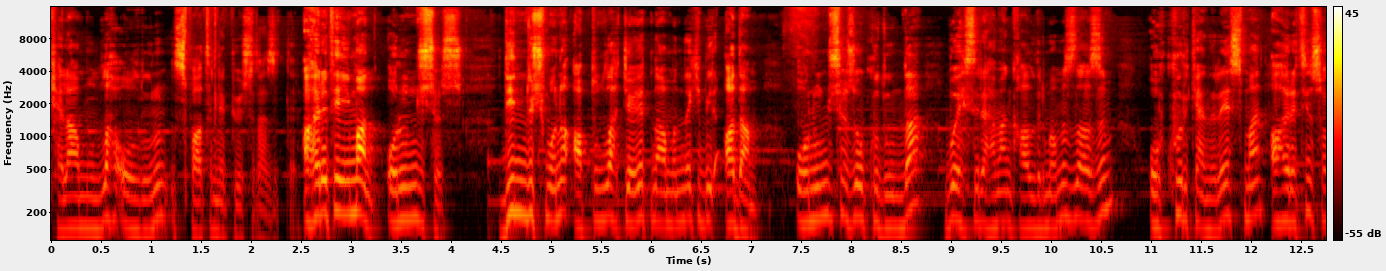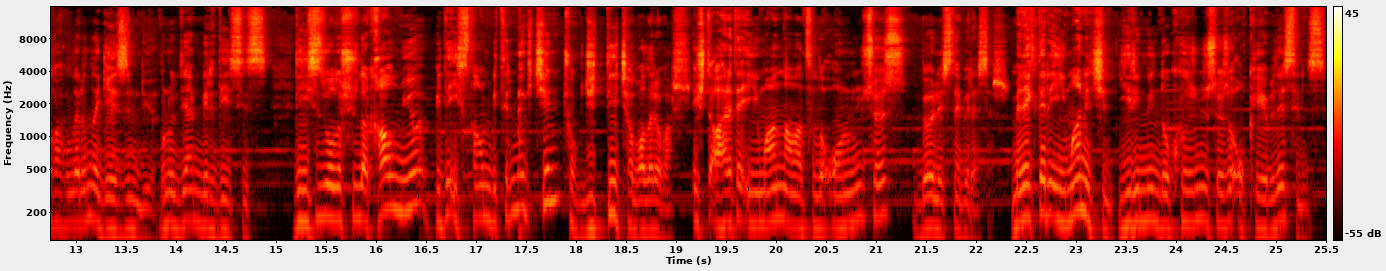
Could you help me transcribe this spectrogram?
kelamullah olduğunun ispatını yapıyor Üstad Hazretleri. Ahirete iman 10. söz. Din düşmanı Abdullah Cevdet namındaki bir adam 10. sözü okuduğunda bu eseri hemen kaldırmamız lazım. Okurken resmen ahiretin sokaklarında gezdim diyor. Bunu diyen bir dinsiz. Dinsiz oluşuyla kalmıyor. Bir de İslam'ı bitirmek için çok ciddi çabaları var. İşte ahirete imanın anlatıldığı 10. söz böylesine bir eser. Meleklere iman için 29. sözü okuyabilirsiniz.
